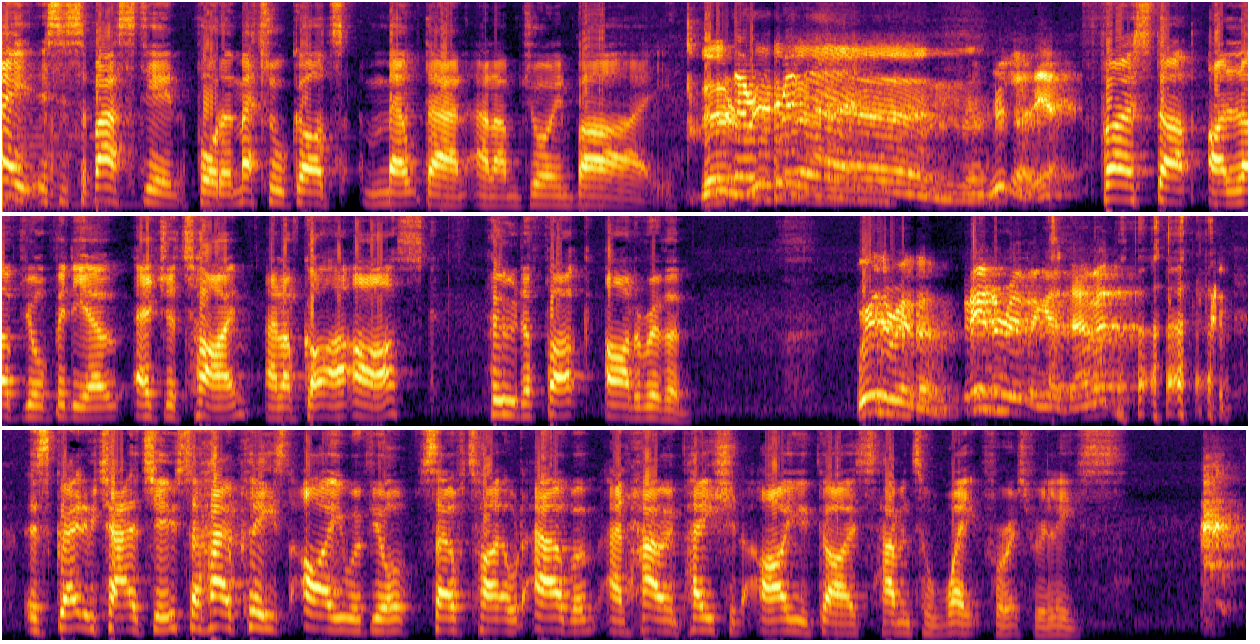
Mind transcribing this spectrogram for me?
Hey, this is Sebastian for the Metal Gods Meltdown, and I'm joined by. The, The ribbon. River, yeah. First up, I love your video, Edge of Time, and I've got to ask, who the fuck are the Riven? We're the ribbon. We're the river, goddammit. It's great to be chatting to you. So, how pleased are you with your self titled album, and how impatient are you guys having to wait for its release?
